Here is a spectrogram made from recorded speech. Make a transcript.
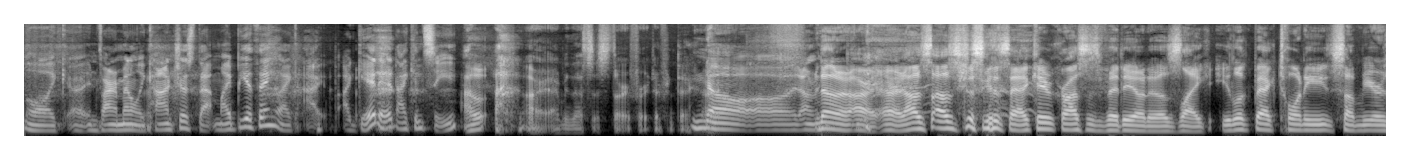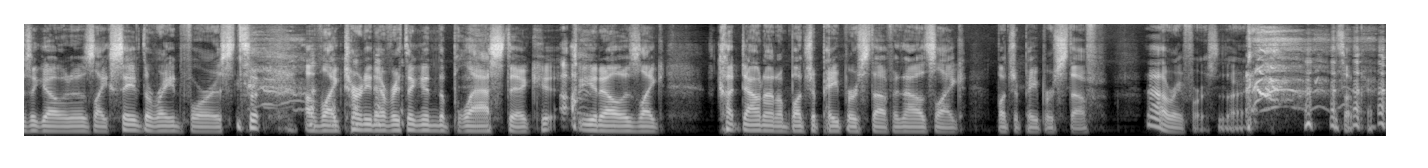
well, like uh, environmentally conscious, that might be a thing. Like I, I get it. I can see. I, all right, I mean that's a story for a different day. No, I don't. No, no, all right, all right. I was, I was just gonna say, I came across this video and it was like, you look back twenty some years ago, and it was like, save the rainforest, of like turning everything into plastic. You know, it was like cut down on a bunch of paper stuff, and now it's like a bunch of paper stuff. Oh, rainforest is all right. It's okay.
